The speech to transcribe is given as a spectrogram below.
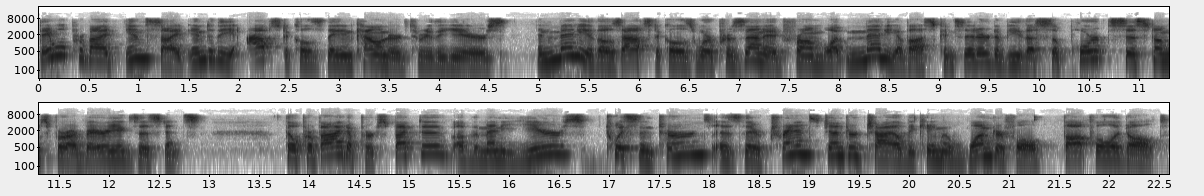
They will provide insight into the obstacles they encountered through the years. And many of those obstacles were presented from what many of us consider to be the support systems for our very existence. They'll provide a perspective of the many years, twists, and turns as their transgender child became a wonderful, thoughtful adult.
